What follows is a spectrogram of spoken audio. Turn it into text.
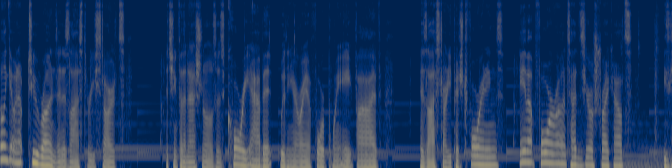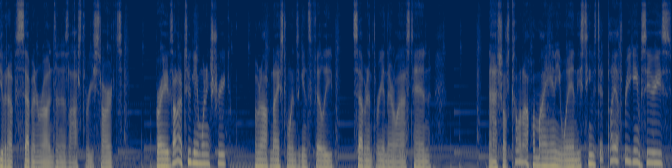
only giving up two runs in his last three starts. Pitching for the Nationals is Cory Abbott with an ERA of 4.85. His last start, he pitched four innings, gave up four runs, had zero strikeouts. He's given up seven runs in his last three starts. Braves on a two game winning streak, coming off nice wins against Philly, seven and three in their last 10. Nationals coming off a Miami win. These teams did play a three game series,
